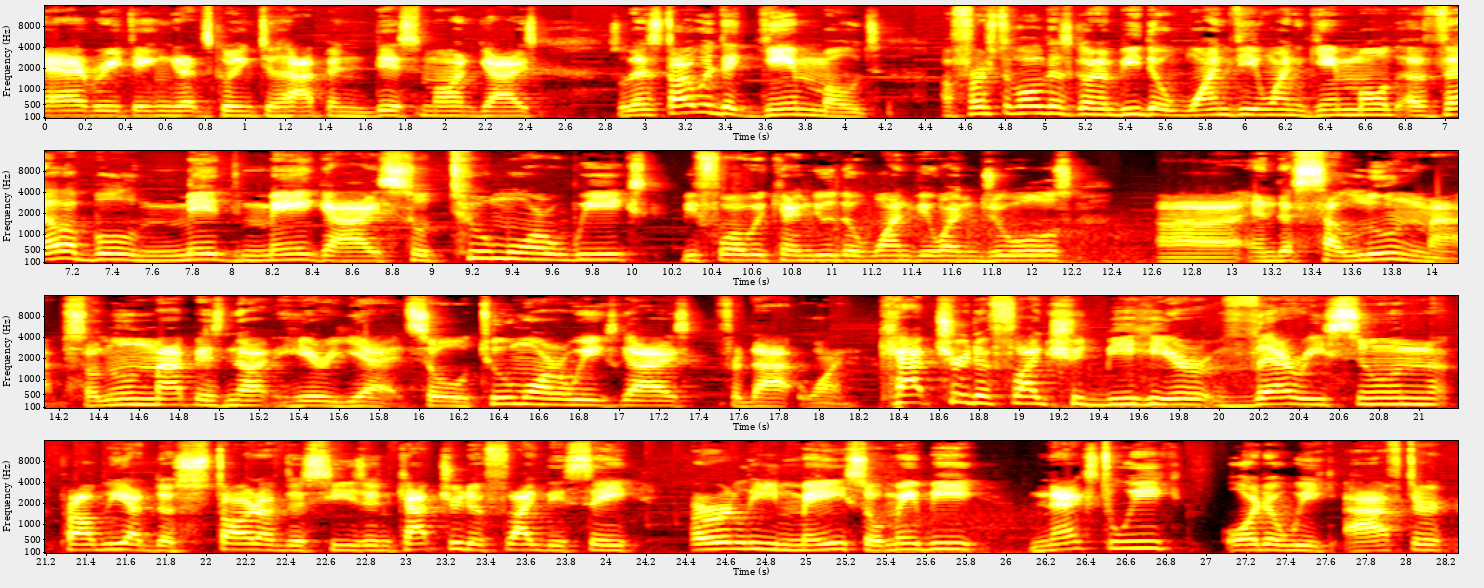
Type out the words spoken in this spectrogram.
everything that's going to happen this month, guys. So let's start with the game modes. Uh, first of all, there's going to be the 1v1 game mode available mid-May, guys. So two more weeks before we can do the 1v1 duels uh, and the Saloon map. Saloon map is not here yet. So two more weeks, guys, for that one. Capture the flag should be here very soon, probably at the start of the season. Capture the flag, they say early May. So maybe next week or the week after.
